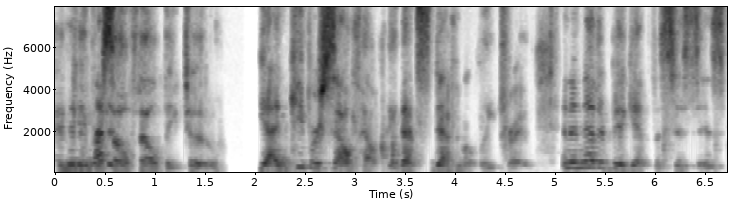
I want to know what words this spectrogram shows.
And, and keep another, herself healthy too. Yeah, and keep herself healthy. That's definitely true. And another big emphasis is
